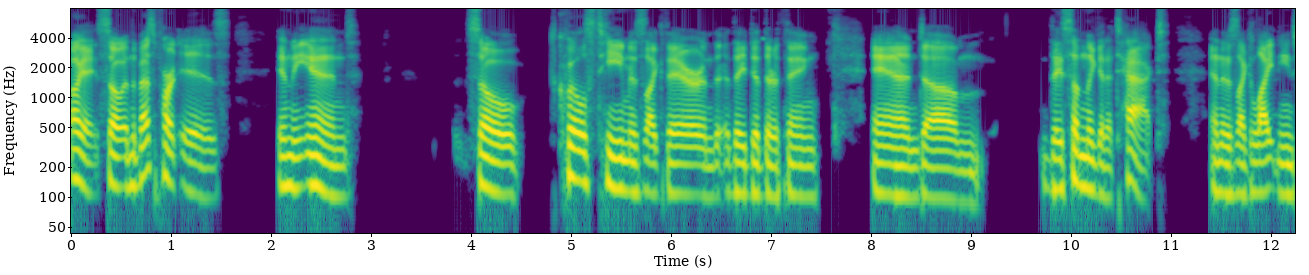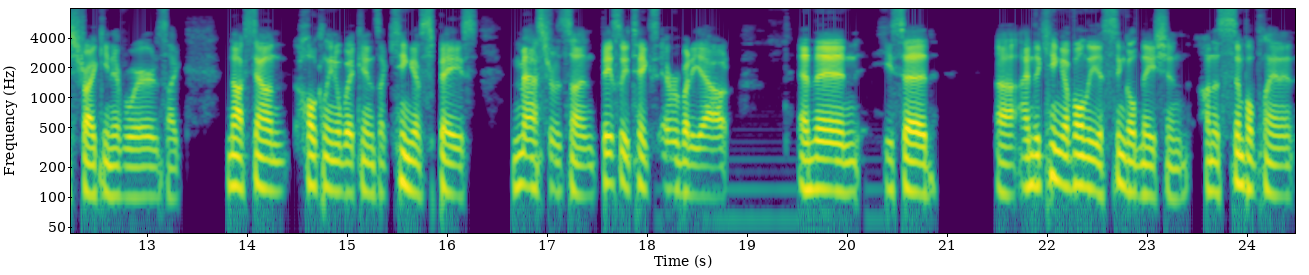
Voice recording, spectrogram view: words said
okay, so and the best part is in the end, so Quill's team is like there and they did their thing, and um they suddenly get attacked, and there's like lightning striking everywhere. It's like knocks down Hulkling and Wiccan. It's like King of Space, Master of the Sun, basically takes everybody out, and then he said. Uh, I'm the king of only a single nation on a simple planet,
